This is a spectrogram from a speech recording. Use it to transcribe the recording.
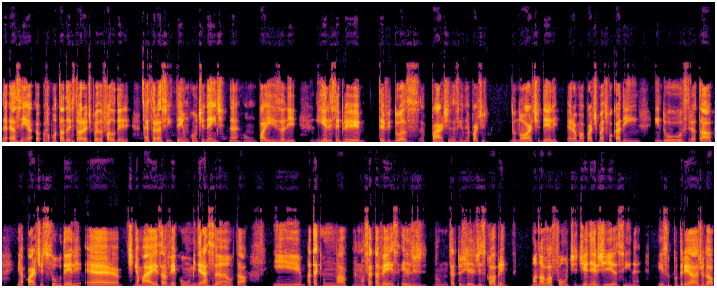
é, é, assim, eu vou contar da história, depois eu falo dele. A história é assim, tem um continente, né, um país ali, e ele sempre teve duas partes, assim, né, a parte do norte dele era uma parte mais focada em indústria tal, e a parte sul dele é, tinha mais a ver com mineração tal. E até que uma, uma certa vez, eles, um certo dia, eles descobrem uma nova fonte de energia, assim, né? Isso poderia ajudar o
